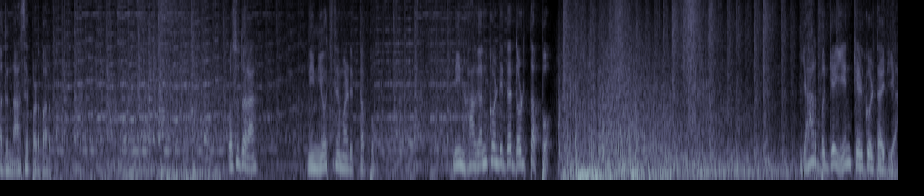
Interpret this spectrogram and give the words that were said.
ಅದನ್ನ ಆಸೆ ಪಡಬಾರ್ದು. ವಸುಧರ ನೀನ್ ಯೋಚನೆ ಮಾಡಿದ ತಪ್ಪು. ನೀನ್ ಹಾಗೆ ಅನ್ಕೊಂಡಿದ್ದೆ ದೊಡ್ಡ ತಪ್ಪು. ಯಾರ ಬಗ್ಗೆ ಏನ್ ಕೇಳ್ಕೊಳ್ತಾ ಇದೀಯಾ?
